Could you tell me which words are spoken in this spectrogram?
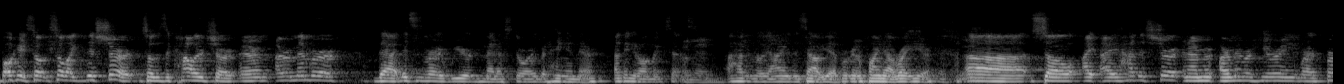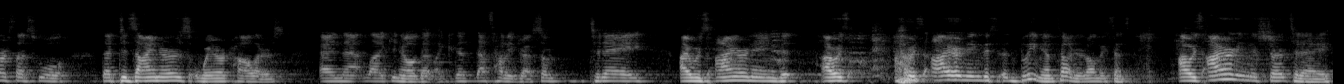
But, okay, so so like this shirt. So there's a collared shirt, and I remember that this is a very weird meta story, but hang in there. I think it all makes sense. I haven't really ironed this out yet. We're gonna find out right here. Uh, so I, I had this shirt, and I, rem- I remember hearing when I first left school that designers wear collars, and that like you know that like that, that's how they dress. So today I was ironing that I was I was ironing this. Believe me, I'm telling you, it all makes sense. I was ironing this shirt today,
